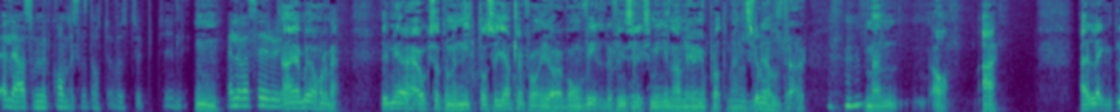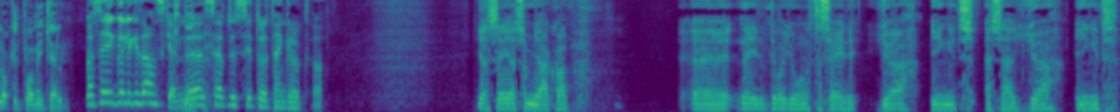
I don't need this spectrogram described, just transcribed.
eller alltså med kompisens dotter, vara supertydlig. Mm. Eller vad säger du? Nej, men jag håller med. Det är mer det här också att hon är 19 så egentligen får hon göra vad hon vill. Det finns ju liksom ingen anledning att prata med hennes föräldrar. Men ja, nej. Nej. lägg locket på Mikael. Vad säger gullige dansken? Jag ser att du sitter och tänker också. Jag säger som Jakob. Øh, nej, det var Jonas, der sagde det. Gör inget. Altså, gör inget.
